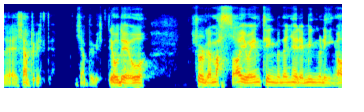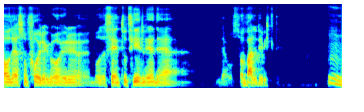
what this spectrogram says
det er kjempeviktig. kjempeviktig. Og det er jo Selve messa er jo én ting, men den minglinga og det som foregår eh, både sent og tidlig, det, det er også veldig viktig. Mm.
